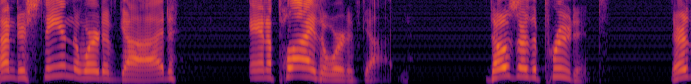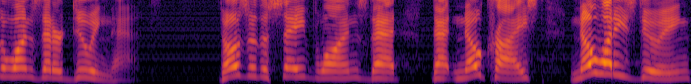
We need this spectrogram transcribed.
understand the Word of God, and apply the Word of God. Those are the prudent. They're the ones that are doing that. Those are the saved ones that, that know Christ, know what He's doing,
